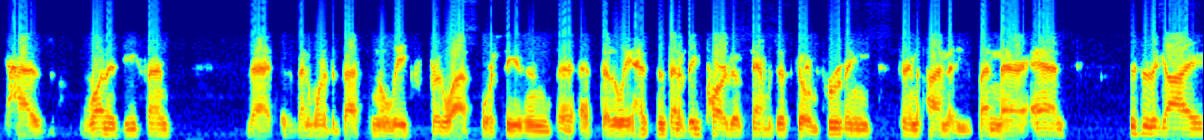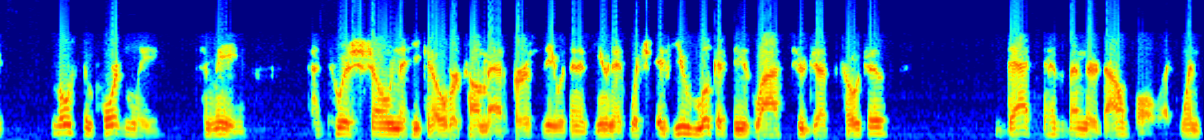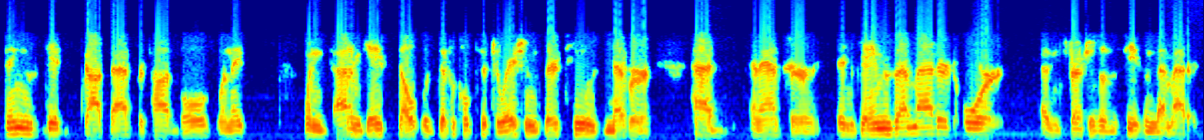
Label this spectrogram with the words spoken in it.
has run a defense that has been one of the best in the league for the last four seasons. Uh, has steadily has been a big part of San Francisco improving during the time that he's been there. And this is a guy, most importantly to me, who has shown that he can overcome adversity within his unit. Which, if you look at these last two Jets coaches, that has been their downfall. Like when things get got bad for Todd Bowles, when they when Adam Gase dealt with difficult situations, their teams never had an answer in games that mattered or in stretches of the season that mattered.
